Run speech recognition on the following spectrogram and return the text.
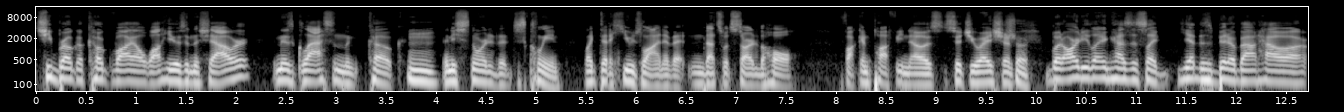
she broke a coke vial while he was in the shower, and there's glass in the coke, Mm. and he snorted it just clean, like did a huge line of it, and that's what started the whole fucking puffy nose situation. Sure. But Artie Lange has this like he had this bit about how uh,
